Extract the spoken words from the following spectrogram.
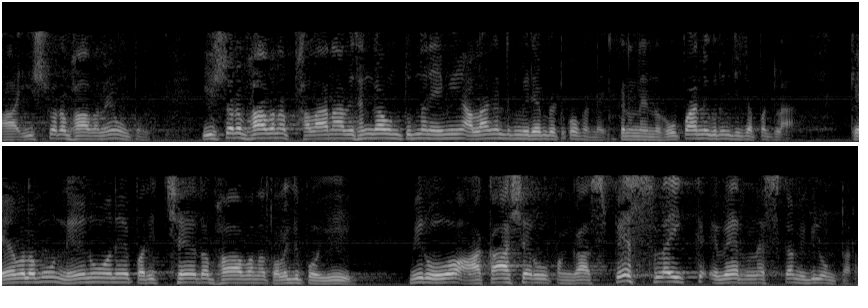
ఆ ఈశ్వర భావనే ఉంటుంది. ఈశ్వర భావన ఫలానా విధంగా ఉంటుందని ఏమీ అలాగంటే మీరేం పెట్టుకోకండి. ఇక్కడ నేను రూపాన్ని గురించి చెప్పట్లా. కేవలము నేను అనే పరిచ్ఛేద భావన తొలగిపోయి మీరు ఆకాశ రూపంగా స్పేస్ లైక్ అవేర్నెస్గా మిగిలి ఉంటారు.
